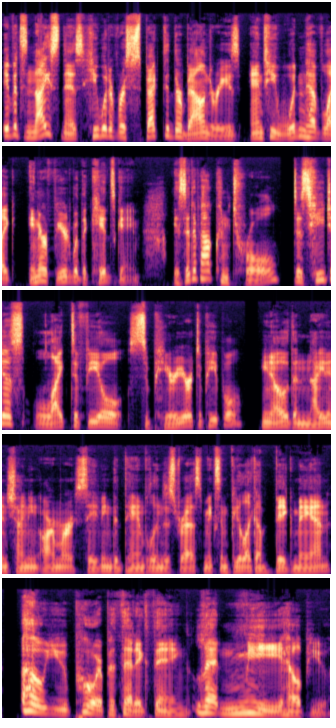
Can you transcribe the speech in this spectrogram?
If it's niceness, he would have respected their boundaries and he wouldn't have like interfered with the kids' game. Is it about control? Does he just like to feel superior to people? You know, the knight in shining armor saving the damsel in distress makes him feel like a big man. Oh, you poor pathetic thing, let me help you,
